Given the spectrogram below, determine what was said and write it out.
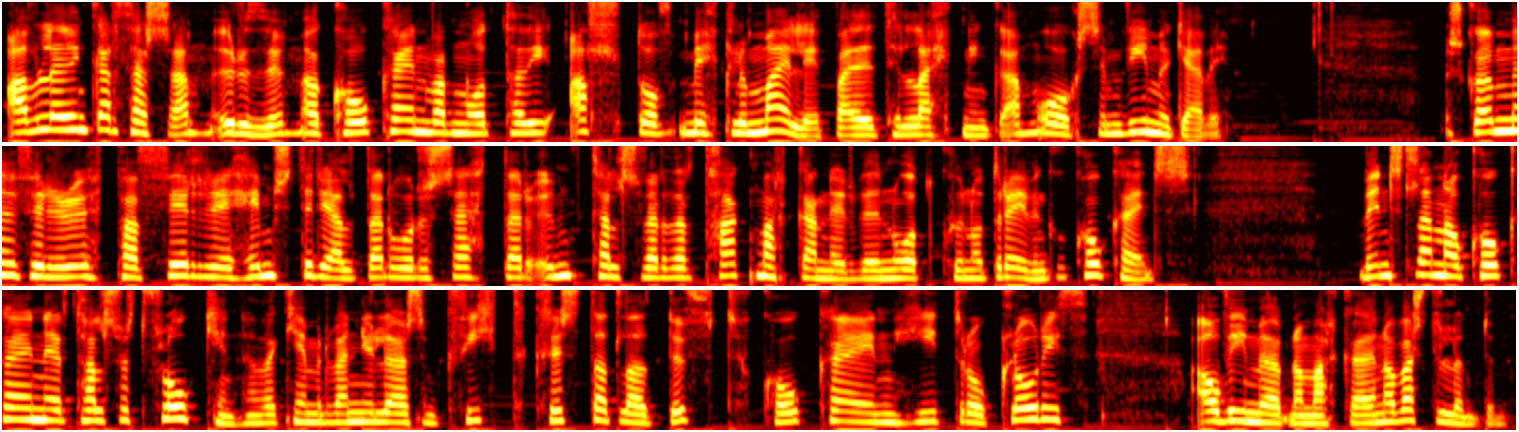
Afleðingar þessa urðu að kokain var notað í allt of miklu mæli bæði til lækninga og sem vímugjafi. Skömmu fyrir upphaf fyrri heimstyrjaldar voru settar umtalsverðar takmarkanir við nótkun og dreifingu kokains. Vinslan á kokain er talsvert flókin en það kemur venjulega sem kvítt kristallað duft, kokain, hydroklórið á vímuöfnamarkaðin á Vesturlöndum.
